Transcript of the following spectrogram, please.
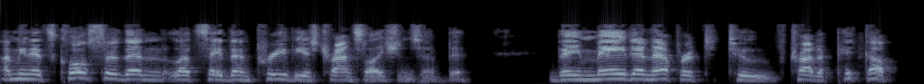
I mean, it's closer than, let's say, than previous translations have been. They made an effort to try to pick up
